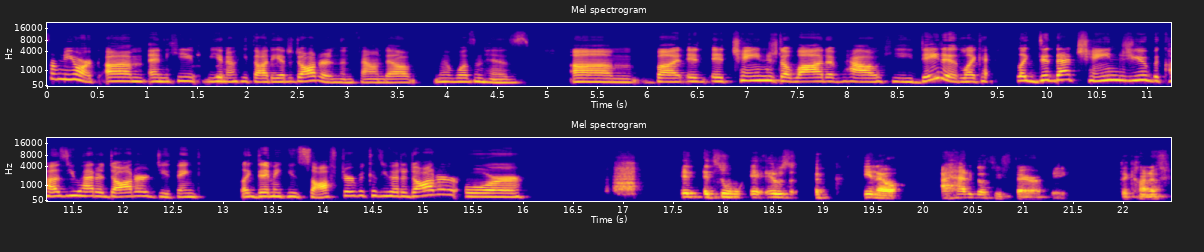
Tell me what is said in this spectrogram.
from New York. Um and he, you know, he thought he had a daughter and then found out it wasn't his. Um, but it it changed a lot of how he dated. Like like did that change you because you had a daughter? Do you think like did it make you softer because you had a daughter or it, it's a it, it was a, you know I had to go through therapy to kind of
